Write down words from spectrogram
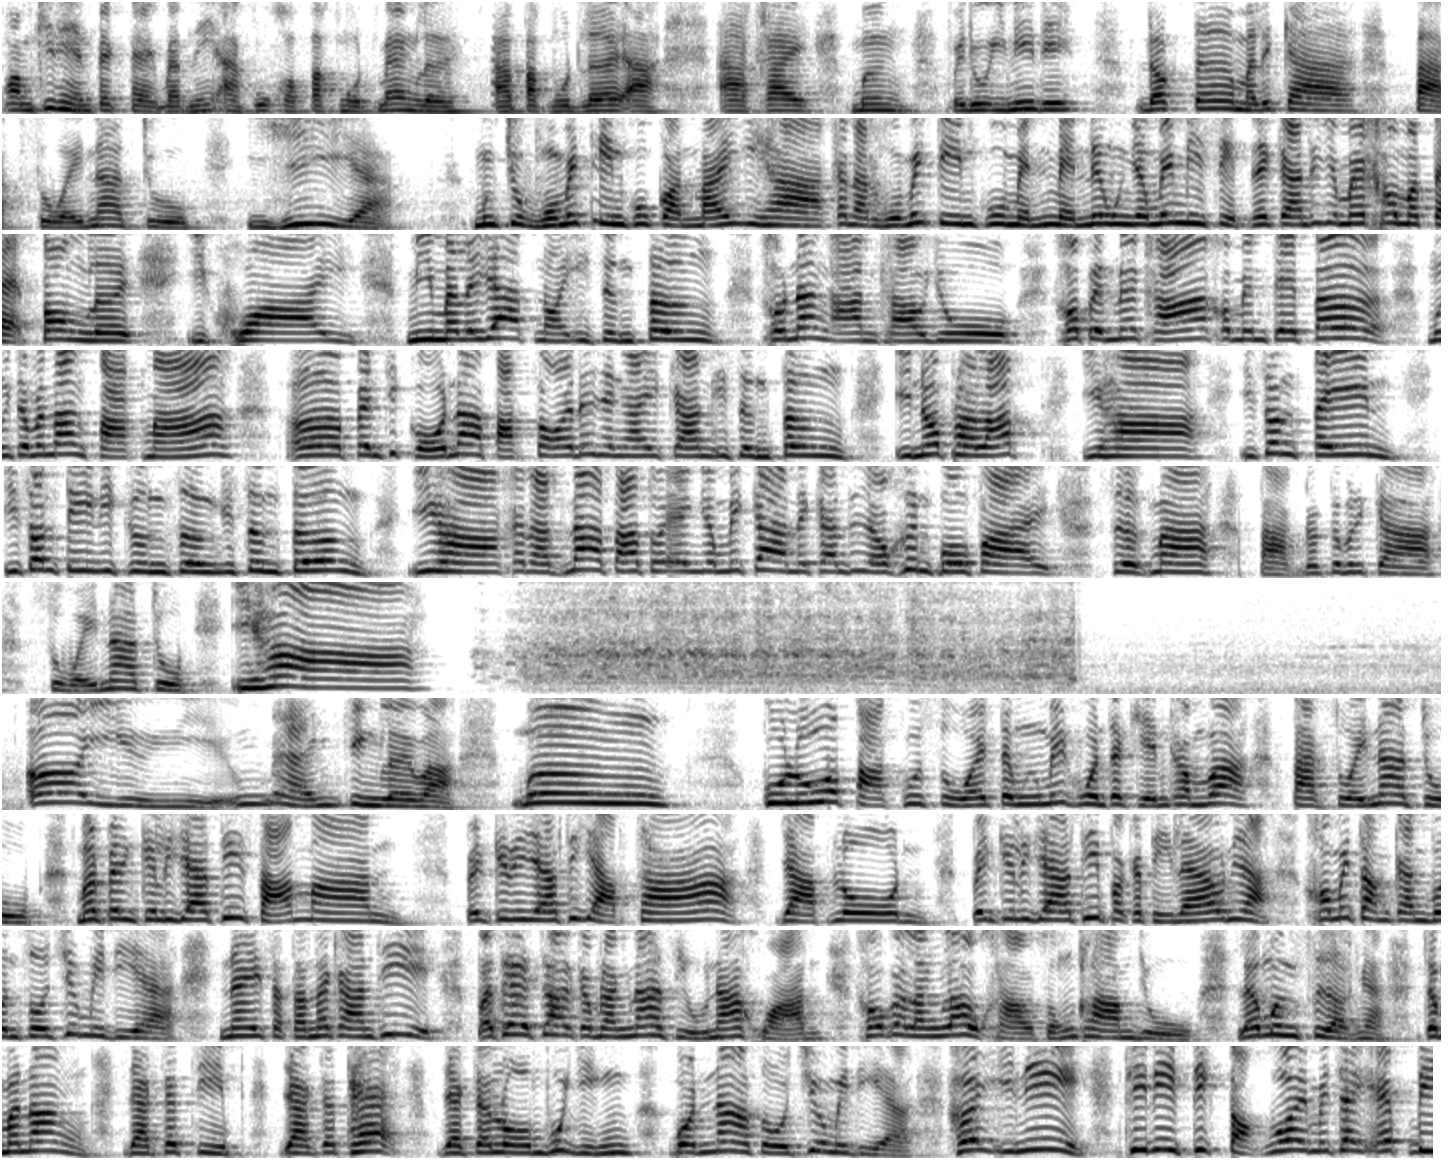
ความคิดเห็นแปลกๆแบบนี้ อะกูขอปักหมุดแม่งเลย อะปักหมุดเลยอะอะใครมึงไปดูอีนี่ดิด็อกเตอร์มาริกา ปากสวยหน้าจูบอีฮี่อะ มึงจูบหัวไม่ตีนกูก่อนไหมอีหาขนาดหัวไม่ตีนกูเหม็นเหม็นเนี่ยมึงยังไม่มีสิทธิ์ในการที่จะไม่เข้ามาแตะต้องเลย อีควาย มีมารยาทหน่อยอีสึงตึงเขานั่งอ่านข่าวอยู่เขาเป็นแม่ค้าคอมเมนเตเตอร์มึงจะมานั่งปากหมาเออเป็นจิโกหน้าปากซอยได้ยังไงกันอีสึงตึงอีนพรัตอีหาอีส้นตีน อีส้นตีนอีกึ่งซึงอีสึงตึงอีหาขนาดหน้าตาตัวเองยังไม่กล้าในการที่จะเอาขึ้นโปรไฟล์ เสือกมาปากดรมริกาสวยหน้าจูบอีหา เอ้ ยแหมจริงเลยว่ะ มึง กูรู้ว่าปากกูสวย แต่มึงไม่ควรจะเขียนคำว่า ปากสวยหน้าจูบ มันเป็นกริยาที่สามานเป็นกริยาที่หยาบช้า หยาบโลน เป็นกริยาที่ปกติแล้วเนี่ยเขาไม่ทำกันบนโซเชียลมีเดีย ในสถานการณ์ที่ประเทศชาติกำลังหน้าสิวหน้าขวานเขากำลังเล่าข่าวสงครามอยู่ แล้วมึงเสือกเนี่ยจะมานั่ง อยากจะจีบ อยากจะแทะ อยากจะโลมผู้หญิงบนหน้าโซเชียลมีเดียเฮ้ยอีนี่ที่นี่ทิกตอกเว้ยไม่ใช่ FB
